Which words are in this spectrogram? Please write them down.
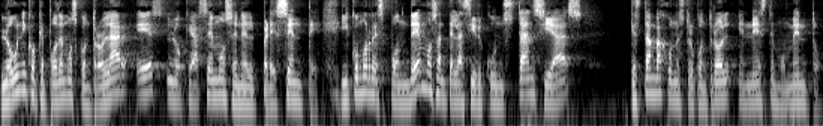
Lo único que podemos controlar es lo que hacemos en el presente y cómo respondemos ante las circunstancias que están bajo nuestro control en este momento.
